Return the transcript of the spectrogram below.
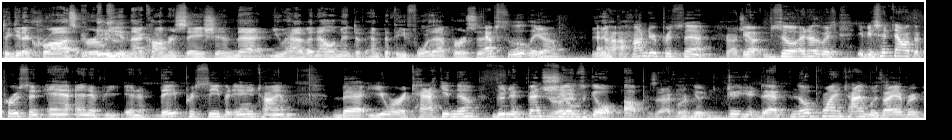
to get across early in that conversation that you have an element of empathy for that person? Absolutely. Yeah. A hundred percent. Gotcha. You know, so in other words, if you sit down with the person and, and if you, and if they perceive at any time that you are attacking them, their defense You're right. shields go up. Exactly. You, do you, at no point in time was I ever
